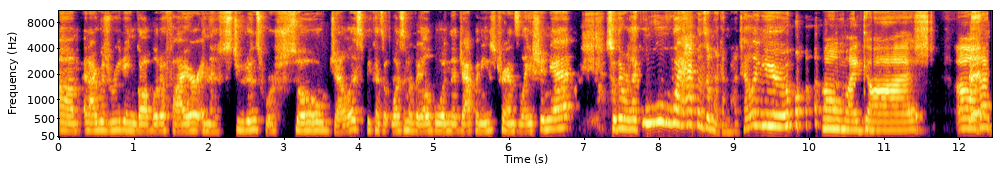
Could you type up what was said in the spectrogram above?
um, and I was reading Goblet of Fire, and the students were so jealous because it wasn't available in the Japanese translation yet. So they were like, Ooh, what happens? I'm like, I'm not telling you. oh my gosh. Oh, that's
